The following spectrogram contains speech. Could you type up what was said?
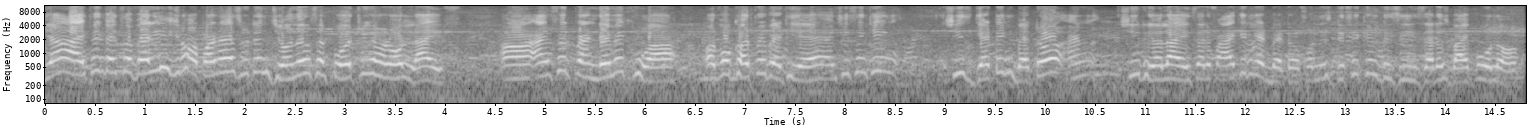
Yeah, I think it's a very, you Aparna has written journals and poetry her all life and फिर पैंडेमिक हुआ और वो घर पे बैठी है and she thinking she is getting better and she realise that if I can get better from this difficult disease that is bipolar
